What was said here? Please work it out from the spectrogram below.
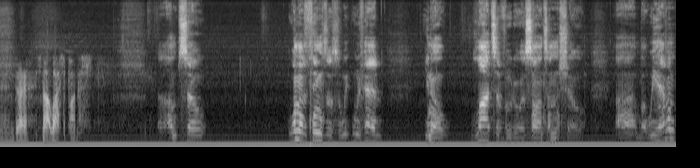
and uh, it's not lost upon us. um, so one of the things is we, we've had, you know, lots of voodoo assants on the show, uh, but we haven't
